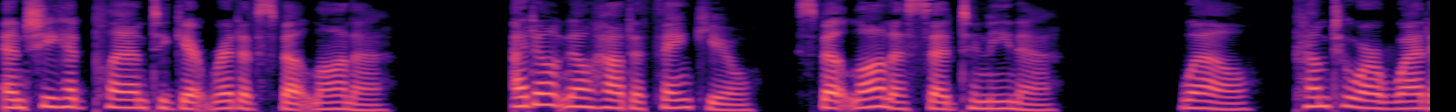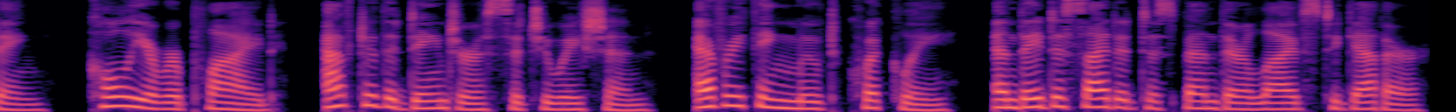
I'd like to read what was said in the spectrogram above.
and she had planned to get rid of Svetlana. I don't know how to thank you, Svetlana said to Nina. Well, come to our wedding, Kolya replied. After the dangerous situation, everything moved quickly, and they decided to spend their lives together.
